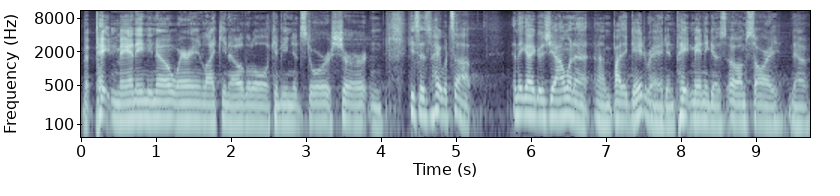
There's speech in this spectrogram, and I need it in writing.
but Peyton Manning, you know, wearing like, you know, a little convenience store shirt. And he says, Hey, what's up? And the guy goes, Yeah, I want to um, buy the Gatorade. And Peyton Manning goes, Oh, I'm sorry. No.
